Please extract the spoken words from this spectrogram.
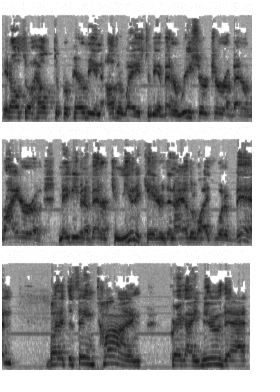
It also helped to prepare me in other ways to be a better researcher, a better writer, maybe even a better communicator than I otherwise would have been. But at the same time, Craig, I knew that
